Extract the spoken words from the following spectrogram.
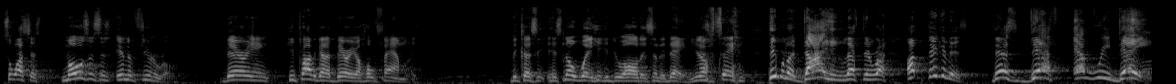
So watch this. Moses is in a funeral, burying, he probably got to bury a whole family because there's no way he could do all this in a day. You know what I'm saying? People are dying left and right. Uh, think of this there's death every day,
